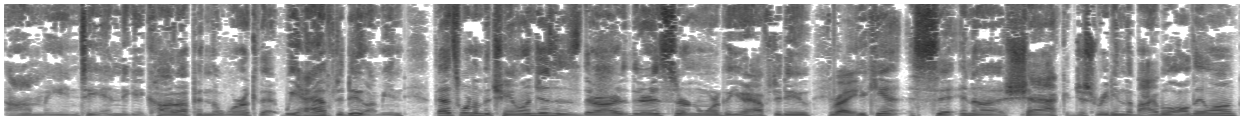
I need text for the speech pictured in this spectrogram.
um, and to, and to get caught up in the work that we have to do. I mean, that's one of the challenges is there are, there is certain work that you have to do. Right. You can't sit in a shack just reading the Bible all day long.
